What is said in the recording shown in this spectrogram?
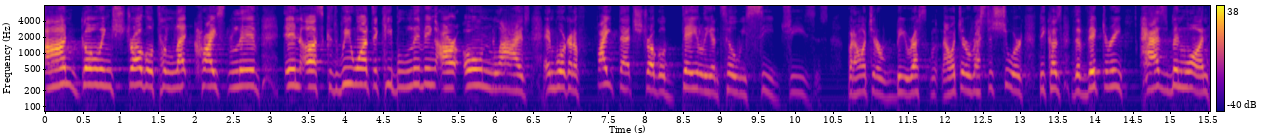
ongoing struggle to let Christ live in us because we want to keep living our own lives. And we're going to fight that struggle daily until we see Jesus. But I want you to be rest, I want you to rest assured because the victory has been won.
